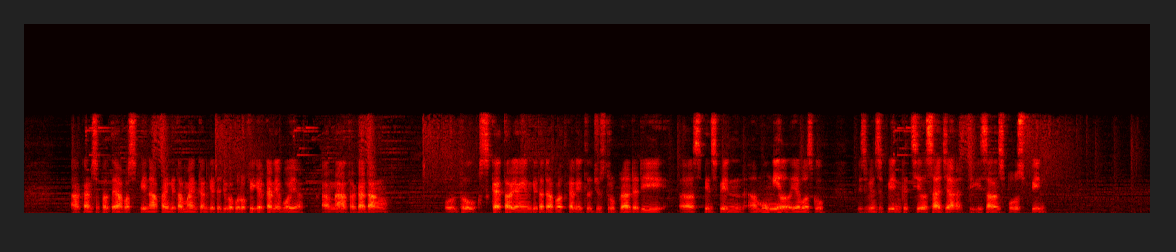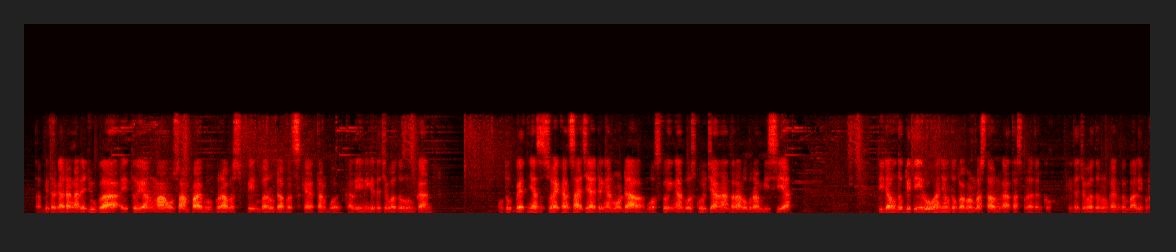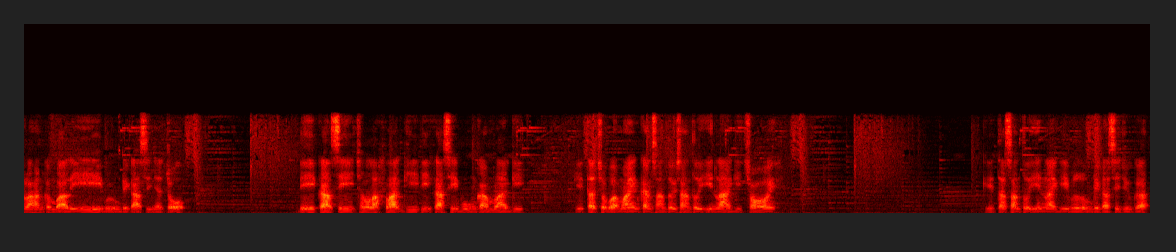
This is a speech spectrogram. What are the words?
Akan seperti apa spin apa yang kita mainkan kita juga perlu pikirkan ya boy ya. Karena terkadang untuk scatter yang kita dapatkan itu justru berada di uh, spin-spin uh, mungil ya bosku. Di spin-spin kecil saja di kisaran 10 spin. Tapi terkadang ada juga itu yang mau sampai beberapa spin baru dapat scatter boy. Kali ini kita coba turunkan. Untuk bednya sesuaikan saja dengan modal. Bosku ingat bosku jangan terlalu berambisi ya. Tidak untuk ditiru hanya untuk 18 tahun ke atas brotherku kita coba turunkan kembali perlahan kembali. Belum dikasihnya cok dikasih celah lagi dikasih bungkam lagi. Kita coba mainkan santuy-santuyin lagi coy. Kita santuyin lagi belum dikasih juga.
